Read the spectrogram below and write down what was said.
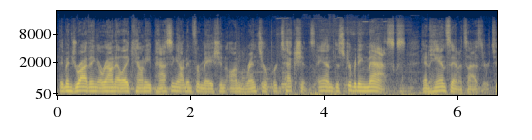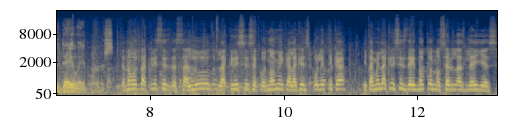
They've been driving around LA County passing out information on renter protections and distributing masks and hand sanitizer to day laborers. Tenemos la crisis de salud, la crisis económica, la crisis política y también la crisis de no conocer las leyes.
